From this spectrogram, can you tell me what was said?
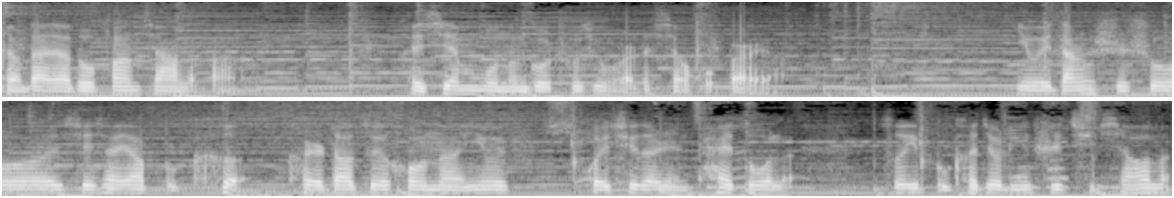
想大家都放假了吧？很羡慕能够出去玩的小伙伴呀。因为当时说学校要补课，可是到最后呢，因为回去的人太多了，所以补课就临时取消了。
